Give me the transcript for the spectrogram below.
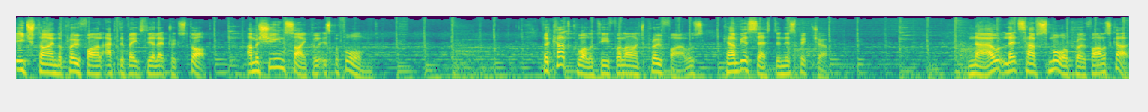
Each time the profile activates the electric stop, a machine cycle is performed. The cut quality for large profiles can be assessed in this picture. Now let's have small profiles cut.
